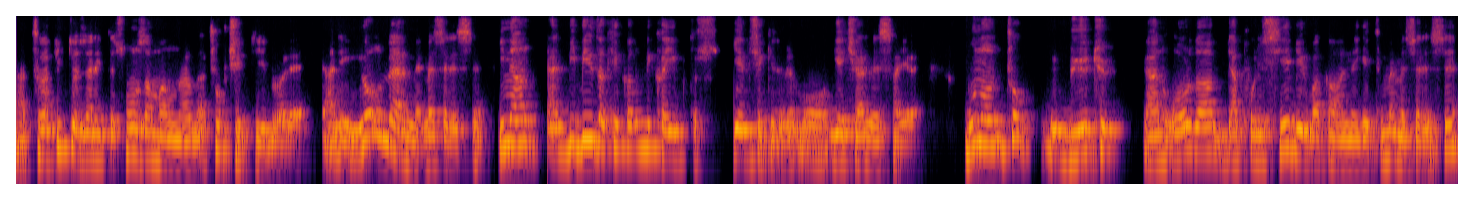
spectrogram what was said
Yani trafikte özellikle son zamanlarda çok ciddi böyle. Yani yol verme meselesi. İnan yani bir, bir dakikalık bir kayıptır. Geri çekilirim o geçer vesaire. Bunu çok büyütüp yani orada ya polisiye bir vaka haline getirme meselesi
